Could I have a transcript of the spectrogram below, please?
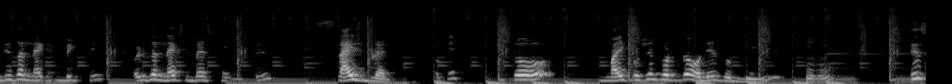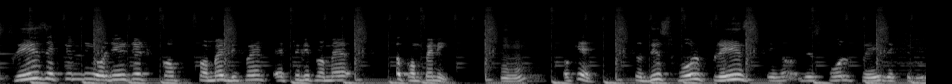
it is the next big thing. It is the next best thing since sliced bread. Okay, so my question for the audience would be Mhm. this phrase actually originated from, from a different actually from a, a company. Mhm. okay? So this whole phrase you know this whole phrase actually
